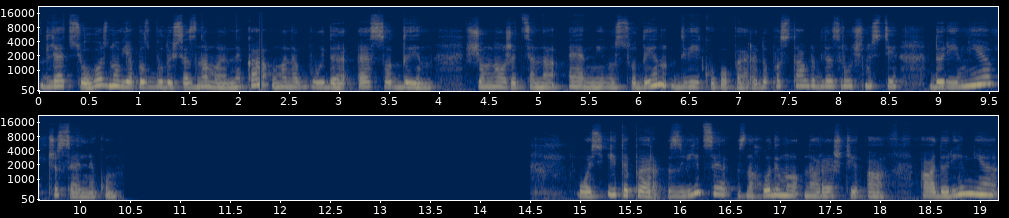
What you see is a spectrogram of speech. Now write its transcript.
Для цього знов я позбудуся знаменника. У мене буде S1, що множиться на n-1, двійку попереду поставлю для зручності, дорівнює чисельнику. Ось, і тепер звідси знаходимо нарешті А. А дорівнює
